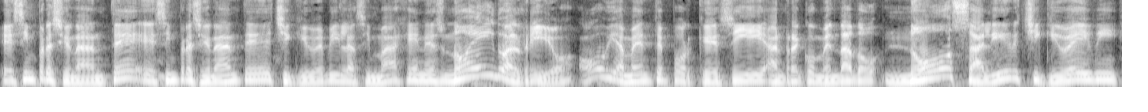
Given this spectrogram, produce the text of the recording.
es impresionante, es impresionante, Chiqui Baby, las imágenes. No he ido al río, obviamente, porque sí han recomendado no salir, Chiqui Baby.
